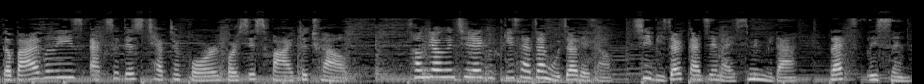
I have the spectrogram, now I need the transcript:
The Bible is Exodus chapter 4 verses 5 to 12. 성경은 출애굽기 4장 5절에서 12절까지의 말씀입니다. Let's listen.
